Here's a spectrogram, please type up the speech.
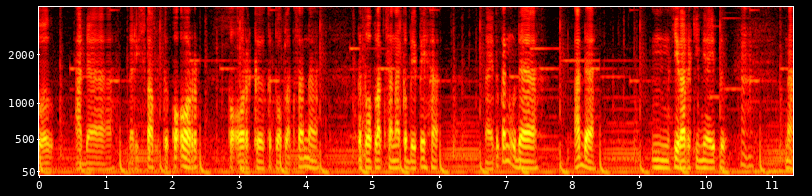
Lo ada dari staff ke koor, koor ke ketua pelaksana, ketua pelaksana ke BPH. Nah itu kan udah ada hmm, hierarkinya itu. Mm. Nah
